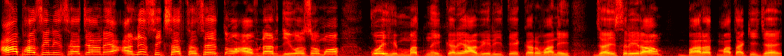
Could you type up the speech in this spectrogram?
આ ફાંસીની સજા અને શિક્ષા થશે તો આવનાર દિવસોમાં કોઈ હિંમત નહીં કરે આવી રીતે કરવાની. જય શ્રી રામ, ભારત માતા કી જય.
